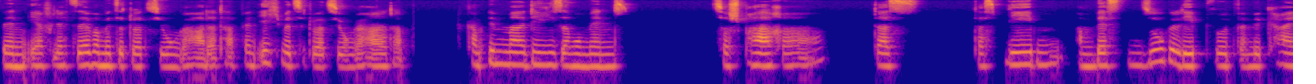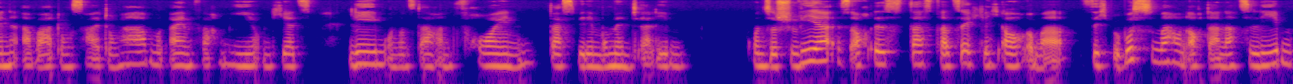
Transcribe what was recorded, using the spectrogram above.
wenn er vielleicht selber mit Situationen gehadert hat, wenn ich mit Situationen gehadert habe, kam immer dieser Moment zur Sprache, dass das Leben am besten so gelebt wird, wenn wir keine Erwartungshaltung haben und einfach im Hier und Jetzt leben und uns daran freuen, dass wir den Moment erleben. Und so schwer es auch ist, das tatsächlich auch immer sich bewusst zu machen und auch danach zu leben,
